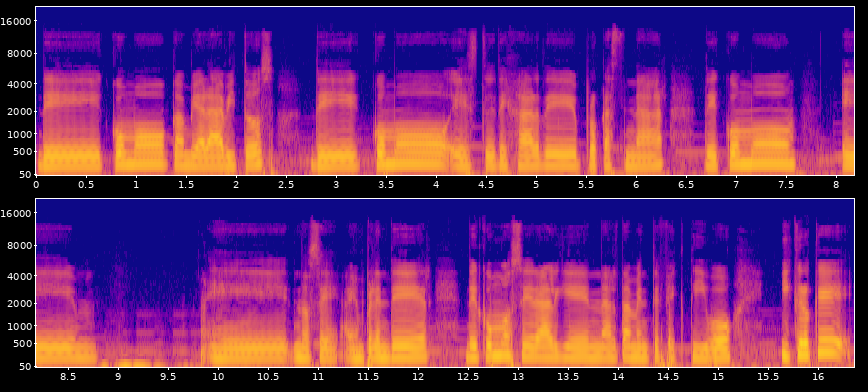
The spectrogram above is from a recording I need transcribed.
de cómo cambiar hábitos, de cómo este, dejar de procrastinar, de cómo eh, eh, no sé, a emprender, de cómo ser alguien altamente efectivo. Y creo que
